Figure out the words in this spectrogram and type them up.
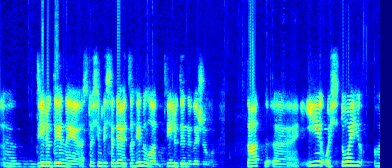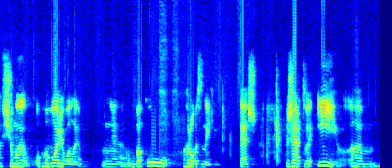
е, дві людини, 179 загинуло, дві людини вижило. Так, е, і ось той, е, що ми обговорювали, Баку Грозний теж жертви. І ем,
